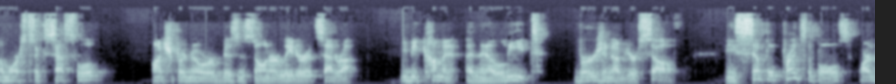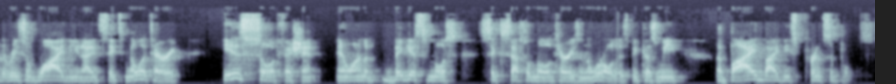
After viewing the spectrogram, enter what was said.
a more successful entrepreneur, business owner, leader, etc. You become an, an elite version of yourself. These simple principles are the reason why the United States military is so efficient and one of the biggest, most successful militaries in the world is because we abide by these principles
